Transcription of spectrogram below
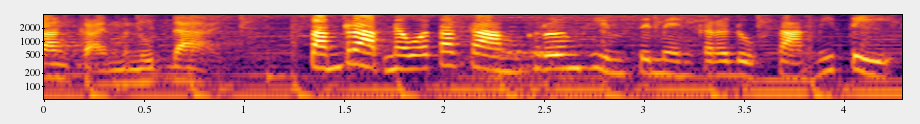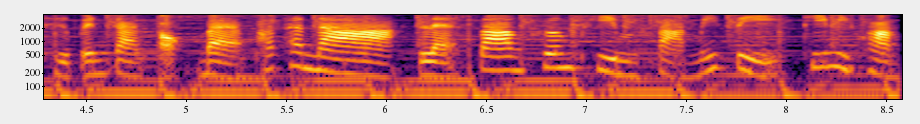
ร่างกายมนุษย์ได้สำหรับนวัตกรรมเครื่องพิมพ์ซีเมนต์กระดูก 3 มิติ ถือเป็นการออกแบบพัฒนา และสร้างเครื่องพิมพ์ 3 มิติ ที่มีความ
